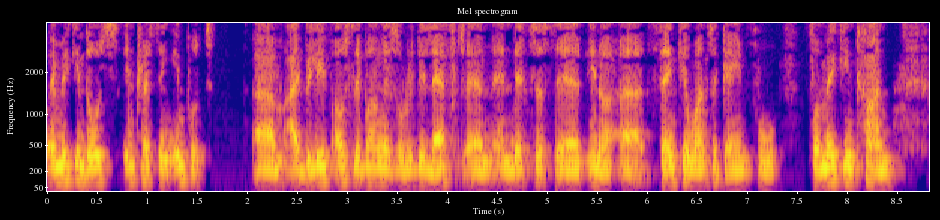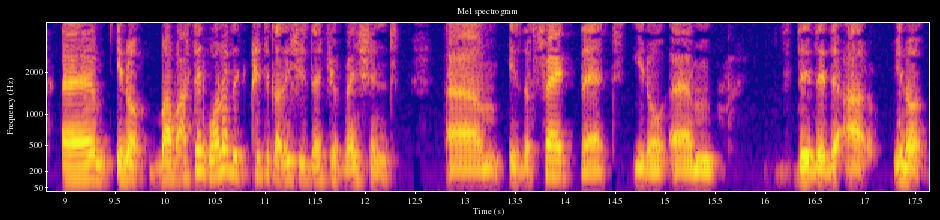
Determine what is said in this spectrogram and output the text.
and making those interesting inputs. Um, I believe Auslebang has already left and, and let's just, uh, you know, uh, thank you once again for, for making time. Um, you know, Bob, I think one of the critical issues that you've mentioned, um, is the fact that, you know, um, there are, you know,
